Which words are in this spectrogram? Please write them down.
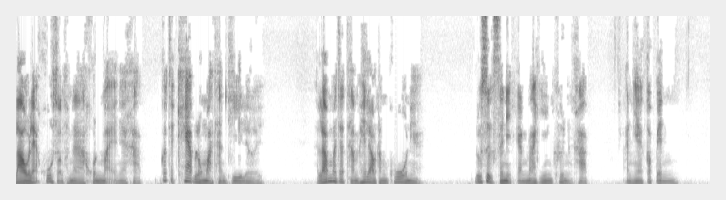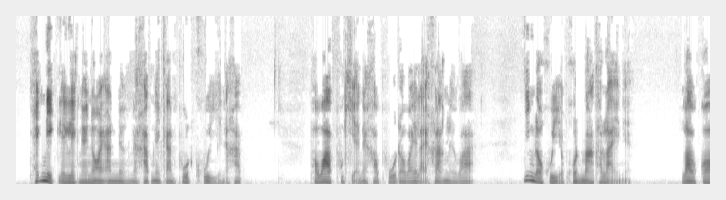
เราและคู่สนทนาคนใหม่เนี่ยครับ ก็จะแคบลงมาทันทีเลย แล้วมันจะทำให้เราทั้งคู่เนี่ย รู้สึกสนิทกันมากยิ่งขึ้นครับ อันนี้ก็เป็นเทคนิคเล็ก ๆ น้อยๆอันหนึ่งนะครับ ในการพูดคุยนะครับ เพราะว่าผู้เขียนเนี่ยเขาพูดเอาไว้หลายครั้งเลยว่า ยิ่งเราคุยกับคนมากเท่าไหร่เนี่ย เราก็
